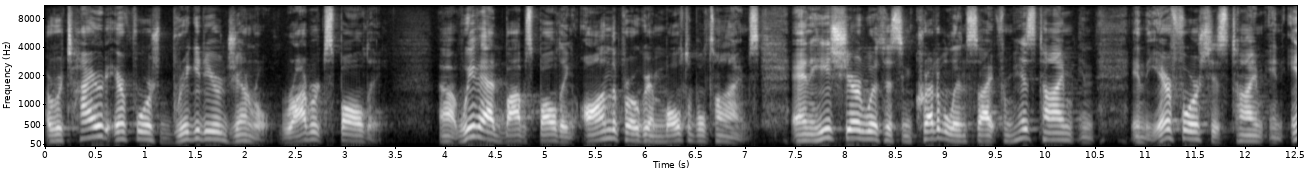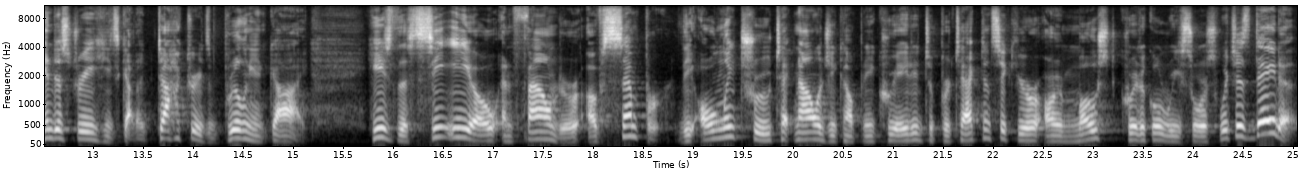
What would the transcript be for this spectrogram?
a retired Air Force Brigadier General, Robert Spalding. Uh, we've had Bob Spalding on the program multiple times, and he's shared with us incredible insight from his time in, in the Air Force, his time in industry. He's got a doctorate, he's a brilliant guy. He's the CEO and founder of Sempre, the only true technology company created to protect and secure our most critical resource, which is data.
